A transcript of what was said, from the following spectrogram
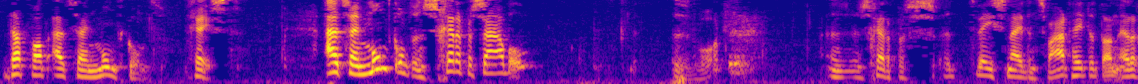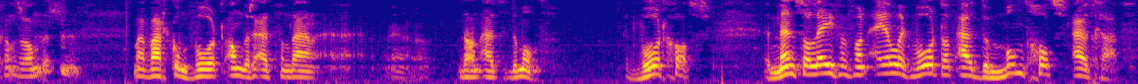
dat wat uit zijn mond komt. Geest. Uit zijn mond komt een scherpe sabel. Dat is het woord. Een, scherpe, een tweesnijdend zwaard heet het dan ergens anders. Maar waar komt woord anders uit vandaan? Dan uit de mond. Het woord Gods. Een mens zal leven van elk woord dat uit de mond Gods uitgaat.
